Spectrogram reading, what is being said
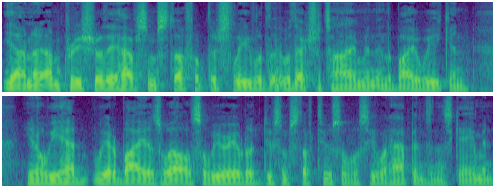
Yeah, and I, am pretty sure they have some stuff up their sleeve with, the, with extra time in, in the bye week. And, you know, we had, we had a bye as well, so we were able to do some stuff too. So we'll see what happens in this game. And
